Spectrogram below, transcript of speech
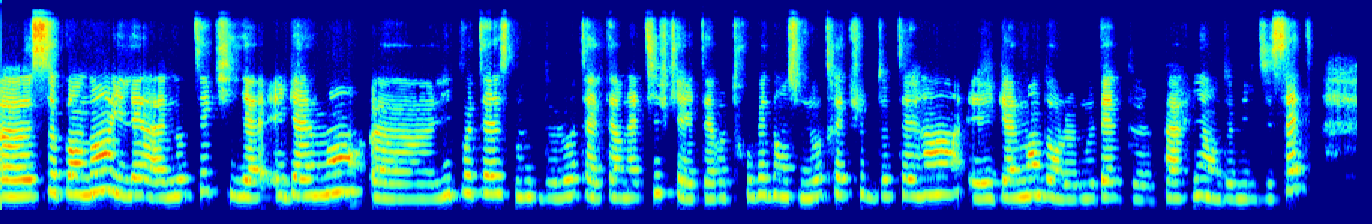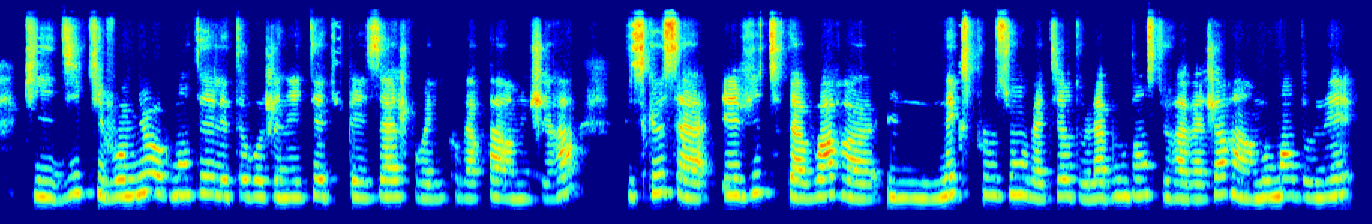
Euh, cependant, il est à noter qu'il y a également euh, l'hypothèse de l'hôte alternative qui a été retrouvée dans une autre étude de terrain et également dans le modèle de Paris en 2017, qui dit qu'il vaut mieux augmenter l'hétérogénéité du paysage pour Helicoverpa armigera, puisque ça évite d'avoir euh, une explosion, on dire, de l'abondance du ravageur à un moment donné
